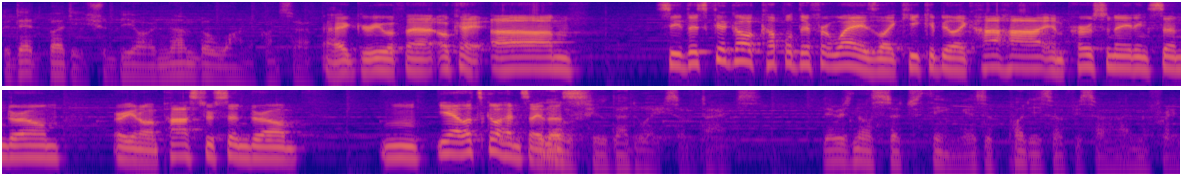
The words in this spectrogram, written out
the dead body should be our number one concern. I agree with that. Okay. Um, see, this could go a couple different ways. Like he could be like, haha, impersonating syndrome, or you know, imposter syndrome. Mm, yeah, let's go ahead and say We this. feel that way sometimes. There is no such thing as a police officer, I'm afraid.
